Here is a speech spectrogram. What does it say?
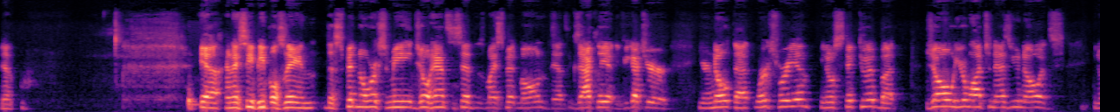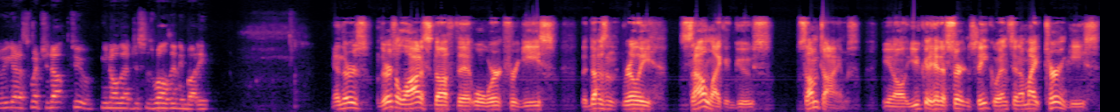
Yeah, Yeah, and I see people saying the spit note works for me. Joe Hansen said is my spit moan. That's exactly it. If you got your your note that works for you, you know, stick to it. But Joe, you're watching, as you know, it's you know you got to switch it up too. You know that just as well as anybody. And there's there's a lot of stuff that will work for geese that doesn't really sound like a goose sometimes. You know, you could hit a certain sequence and it might turn geese,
